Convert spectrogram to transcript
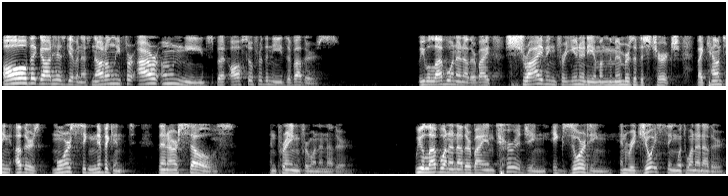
all that God has given us, not only for our own needs, but also for the needs of others. We will love one another by striving for unity among the members of this church, by counting others more significant than ourselves, and praying for one another. We will love one another by encouraging, exhorting, and rejoicing with one another,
